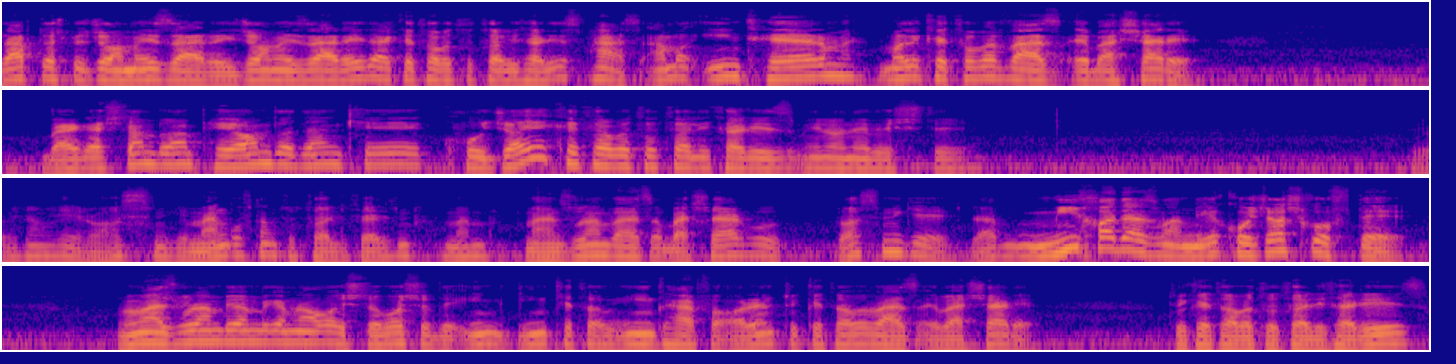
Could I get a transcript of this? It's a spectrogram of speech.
ربط داشت به جامعه ذره جامعه ذره در کتاب توتالیتاریسم هست. اما این ترم مال کتاب وضع بشره. برگشتن به من پیام دادن که کجای کتاب توتالیتاریسم اینو نوشته؟ بودم راست میگه. من گفتم توتالیتاریسم من منظورم وضع بشر بود. راست میگه. می‌خواد از من میگه کجاش گفته؟ من مجبورم بیام بگم نه آقا اشتباه شده. این این کتاب این حرف آرن تو کتاب وضع بشره. تو کتاب توتالیتاریزم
